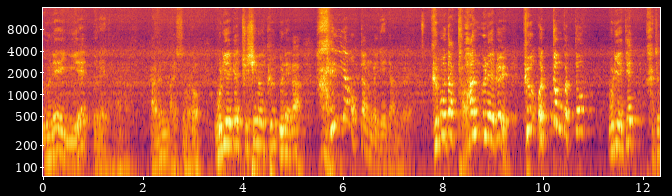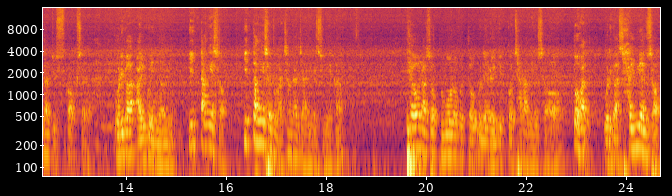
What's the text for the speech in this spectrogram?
은혜 위에 은혜다라는 말씀으로 우리에게 주시는 그 은혜가 한량 없다는 걸 얘기하는 거예요. 그보다 더한 은혜를 그 어떤 것도 우리에게 가져다 줄 수가 없어요. 우리가 알고 있는 이 땅에서 이 땅에서도 마찬가지 아니겠습니까? 태어나서 부모로부터 은혜를 입고 자라면서 또한 우리가 살면서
